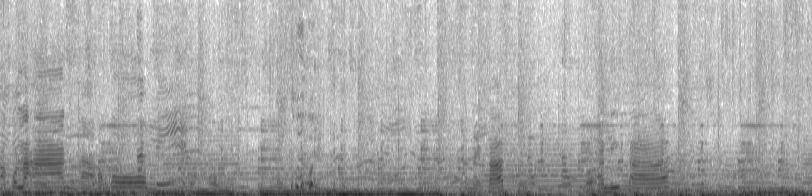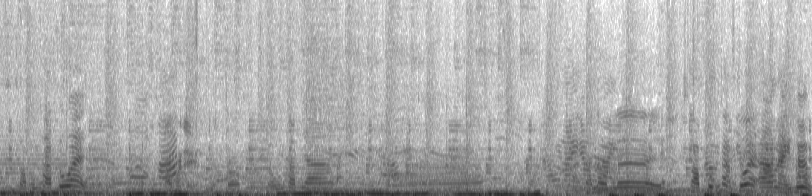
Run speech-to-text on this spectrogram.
อะคนละอันอะน้องโอม ขอบคุณครับด้วยขอบคุณครับยังขนมเลย ขอบคุณครับด้วยเอาไหนลูก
